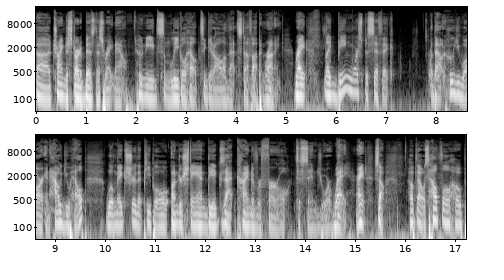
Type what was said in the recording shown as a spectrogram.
uh, trying to start a business right now who needs some legal help to get all of that stuff up and running, right? Like being more specific about who you are and how you help will make sure that people understand the exact kind of referral to send your way, right? So, Hope that was helpful. Hope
